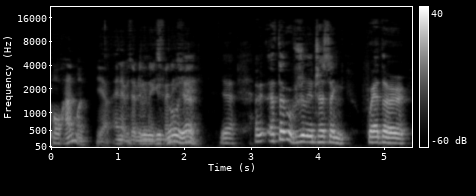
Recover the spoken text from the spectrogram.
Paul Hanlon. Yeah, and it was a really, really nice finish. Goal, yeah, yeah. I, I thought it was really interesting whether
